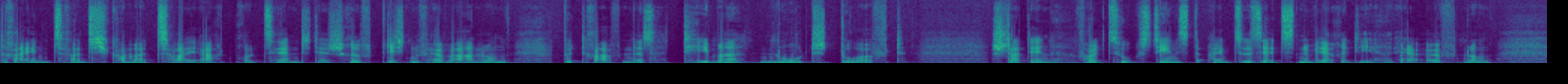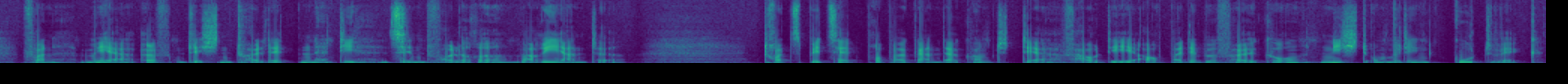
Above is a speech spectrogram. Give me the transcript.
23,28 Prozent der schriftlichen Verwarnungen betrafen das Thema Notdurft. Statt den Vollzugsdienst einzusetzen, wäre die Eröffnung von mehr öffentlichen Toiletten die sinnvollere Variante. Trotz BZ-Propaganda kommt der VD auch bei der Bevölkerung nicht unbedingt gut weg.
